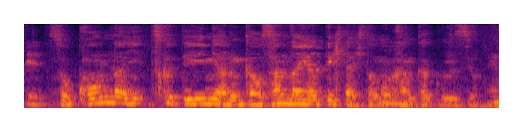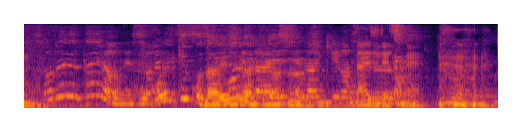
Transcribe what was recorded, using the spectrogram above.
てる。そうこんなに作って意味あるんかを散々やってきた人の感覚ですよね、それだよね。それこれ結構大事な気がするんですよ。ごい大事な気がする。大事ですね。うん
